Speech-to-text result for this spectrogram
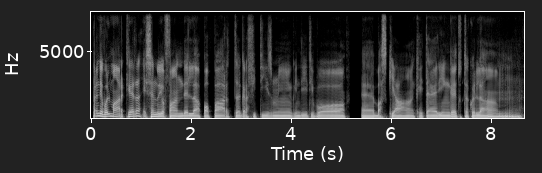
Prendevo il marker, essendo io fan della pop art, graffitismi, quindi tipo eh, Basquiat, catering e tutta quella, mh,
